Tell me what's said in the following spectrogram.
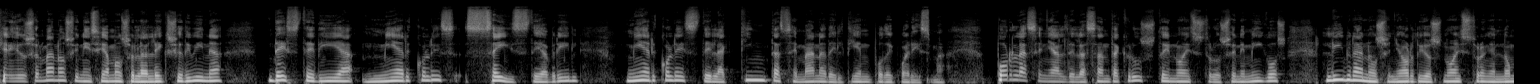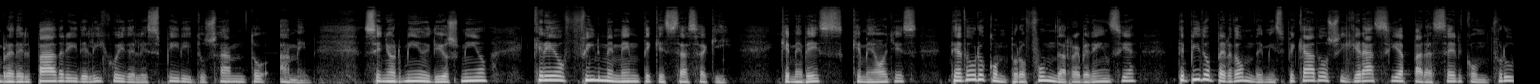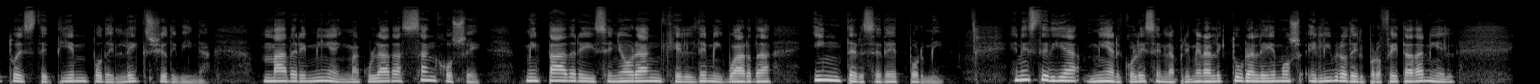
Queridos hermanos, iniciamos la lección divina de este día miércoles 6 de abril, miércoles de la quinta semana del tiempo de Cuaresma. Por la señal de la Santa Cruz de nuestros enemigos, líbranos, Señor Dios nuestro, en el nombre del Padre y del Hijo y del Espíritu Santo. Amén. Señor mío y Dios mío, creo firmemente que estás aquí, que me ves, que me oyes, te adoro con profunda reverencia, te pido perdón de mis pecados y gracia para hacer con fruto este tiempo de lección divina. Madre mía Inmaculada, San José, mi Padre y Señor Ángel de mi guarda, interceded por mí. En este día, miércoles, en la primera lectura, leemos el libro del profeta Daniel,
